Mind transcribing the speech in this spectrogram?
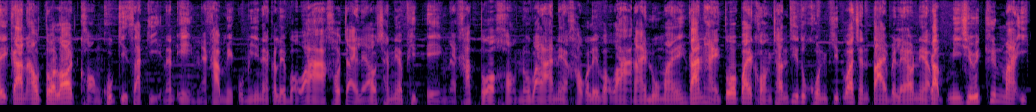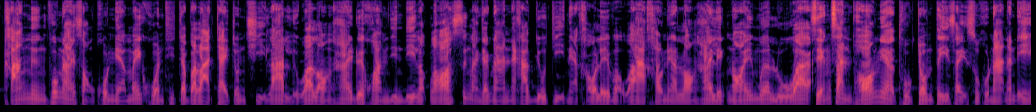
ส์การเอาตัวรอดของคุกิซากินั่นเองนะครับเมกุมิเนี่ยก็เลยบอกว่าเข้าใจแล้วฉันเนี่ยผิดเองนะครับตัวของโนบาระเนี่ยเขาก็เลยบอกว่านายรู้ไหมการหายตัวไปของฉันที่ทุกคนคิดว่าฉันตายไปแล้วเนี่ยกับมีชีวิตขึ้นมาอีกครั้งหนึ่งพวกนายสองคนเนี่ยไม่ควรที่จะประหลาดใจจนฉี่ราดหรือว่าร้องไห้ด้วยความยินดีหรอกล้อซึ่งหลังจากนั้นนะครับยูจิเนี่ยเขาเลยบอกว่าเขาเนี่ยร้องไห้เล็กน้อย เมื่อรู้ว่าเสียงสั่นพ้องเนี่ยถูกโจมตีใส่สุคุนะนั่นเอง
